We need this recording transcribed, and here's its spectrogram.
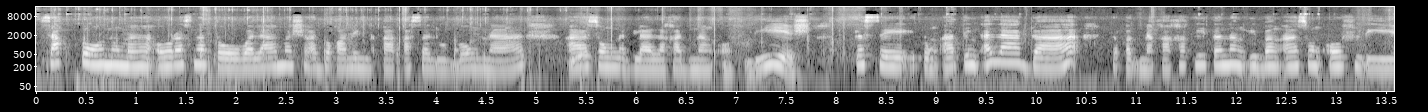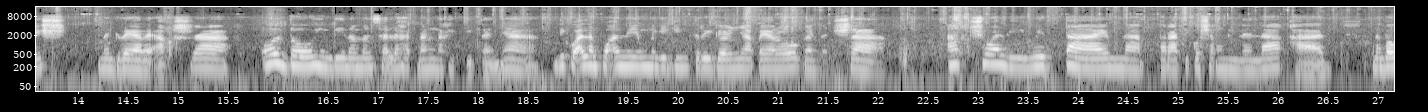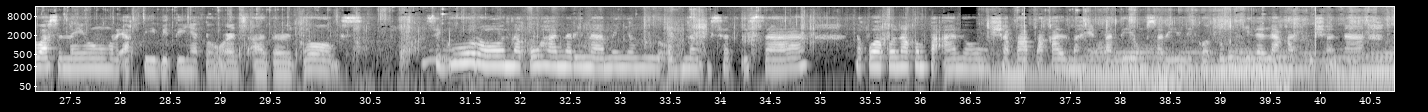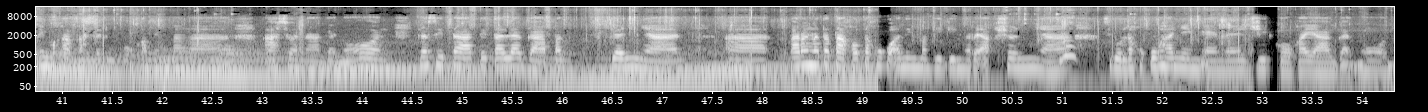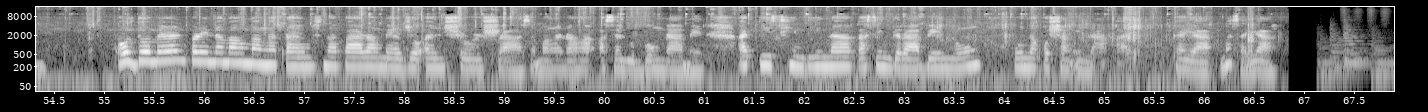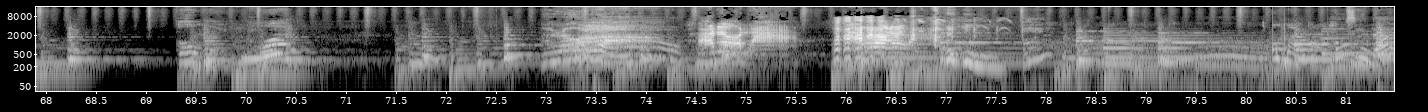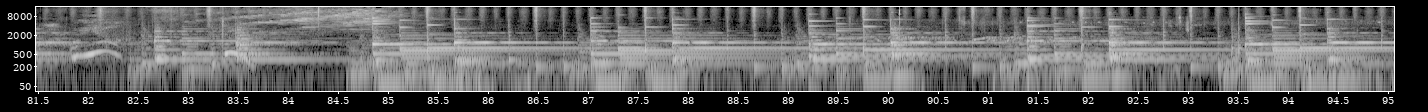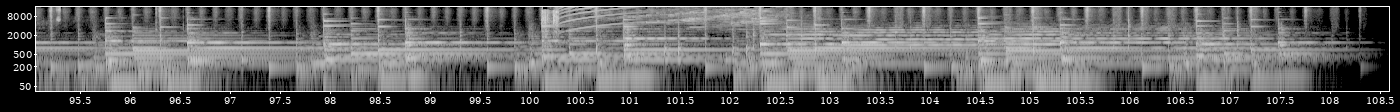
Sakto, nung mga oras na to, wala masyado kaming nakakasalubong na asong naglalakad ng off-leash. Kasi itong ating alaga, kapag nakakakita ng ibang asong off-leash, nagre-react siya. Although, hindi naman sa lahat ng nakikita niya. Hindi ko alam kung ano yung nagiging trigger niya, pero ganun siya. Actually, with time na parati ko siyang nilalakad, nabawasan na yung reactivity niya towards other dogs. Siguro, nakuha na rin namin yung loob ng isa't isa. Nakuha ko na kung paano siya papakalmahin, pati yung sarili ko. Tuwing ilalakad ko siya na may makakasalubong kaming mga aso na ganon. Kasi dati talaga, pag ganyan, ah, parang natatakot ako kung anong magiging reaction niya. Siguro nakukuha niya yung energy ko, kaya ganon. Although meron pa rin namang mga times na parang medyo unsure siya sa mga nakakasalubong namin. At least hindi na kasing grabe nung una ko siyang ilakad. Kaya masaya.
